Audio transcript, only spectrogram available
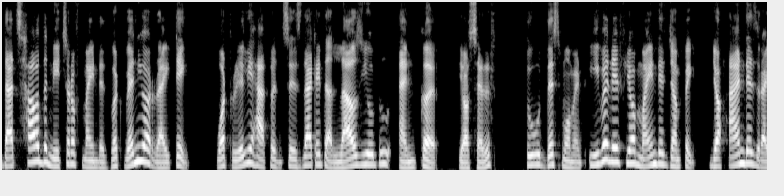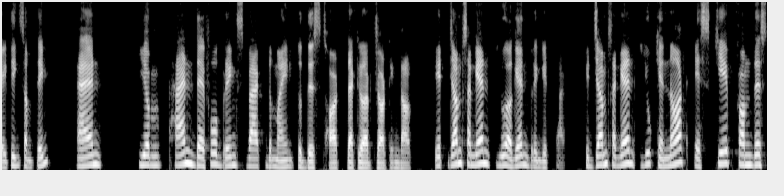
that's how the nature of mind is. But when you are writing, what really happens is that it allows you to anchor yourself to this moment. Even if your mind is jumping, your hand is writing something, and your hand therefore brings back the mind to this thought that you are jotting down. It jumps again, you again bring it back it jumps again. You cannot escape from this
